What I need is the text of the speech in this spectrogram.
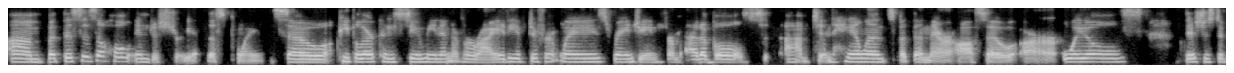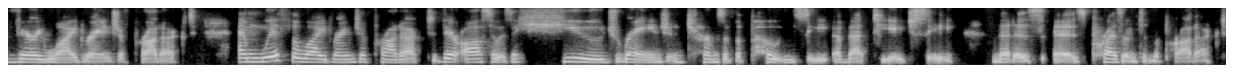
Um, but this is a whole industry at this point. So people are consuming in a variety of different ways, ranging from edibles um, to inhalants, but then there also are oils. There's just a very wide range of product. And with the wide range of product, there also is a huge range in terms of the potency of that THC that is is present in the product.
